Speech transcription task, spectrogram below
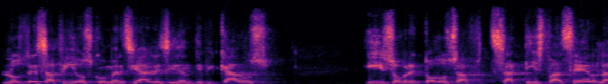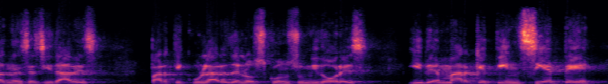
los desafíos comerciales identificados y sobre todo satisfacer las necesidades particulares de los consumidores y de marketing. Siete,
